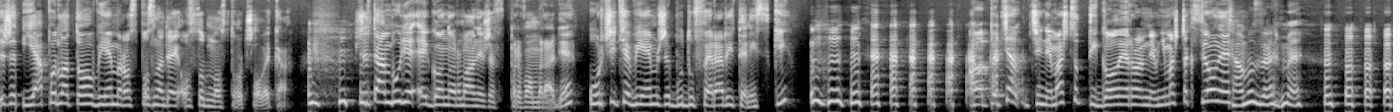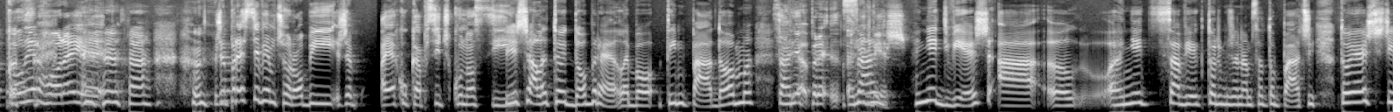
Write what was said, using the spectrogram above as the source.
že ja podľa toho viem rozpoznať aj osobnosť toho človeka. že tam bude ego normálne, že v prvom rade. Určite viem, že budú Ferrari tenisky. Ale Peťa, či nemáš to ty golier hore, nevnímaš tak silne? Samozrejme. Golier hore je, že presne viem, čo robí, že a jakú kapsičku nosí. Vieš, ale to je dobré, lebo tým pádom... Sa hneď pre- hneď vieš. Hneď vieš a uh, hneď sa vie, ktorým ženám sa to páči. To ja ešte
